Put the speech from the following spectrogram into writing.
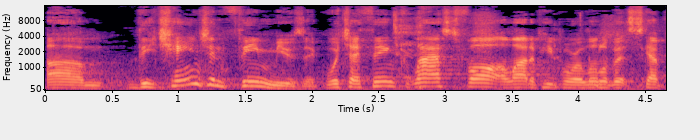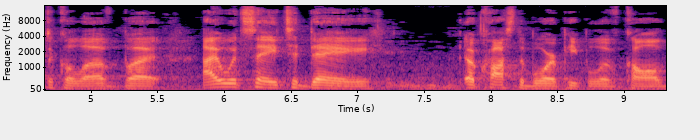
um, the change in theme music, which I think last fall a lot of people were a little bit skeptical of, but I would say today, across the board, people have called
